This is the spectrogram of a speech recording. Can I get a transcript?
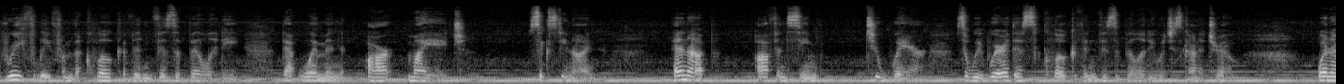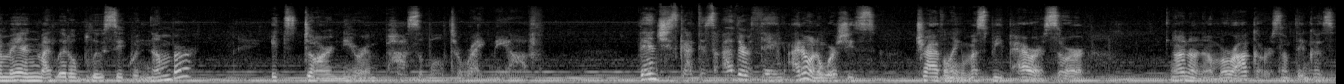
briefly from the cloak of invisibility that women are my age, 69, and up, often seem to wear. So we wear this cloak of invisibility, which is kind of true. When I'm in my little blue sequin number, it's darn near impossible to write me off. Then she's got this other thing. I don't know where she's traveling. It must be Paris or, I don't know, Morocco or something, because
